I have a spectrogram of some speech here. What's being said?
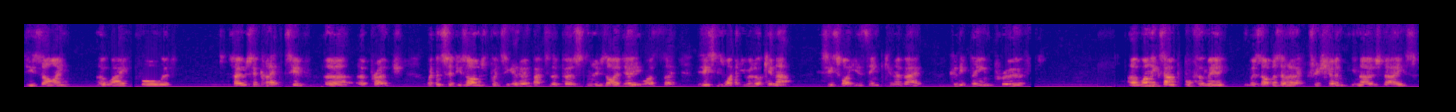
design a way forward. So it was a collective uh, approach. Once the design was put together, went back to the person whose idea it was. Say, this is what you were looking at. This is what you're thinking about. Could it be improved? Uh, one example for me was I was an electrician in those days.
